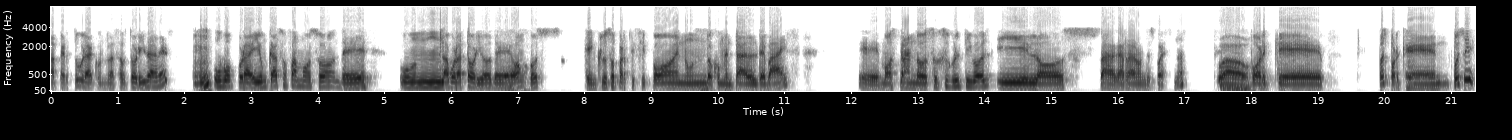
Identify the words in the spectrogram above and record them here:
apertura con las autoridades, hubo por ahí un caso famoso de un laboratorio de hongos que incluso participó en un documental de Vice eh, mostrando sus cultivos y los agarraron después, ¿no? Wow. Porque, pues porque, pues sí,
